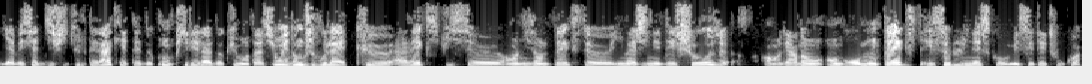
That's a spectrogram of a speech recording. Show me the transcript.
Il y avait cette difficulté-là qui était de compiler la documentation et donc je voulais que Alex puisse, euh, en lisant le texte, euh, imaginer des choses en regardant en gros mon texte et ceux de l'UNESCO, mais c'était tout quoi.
